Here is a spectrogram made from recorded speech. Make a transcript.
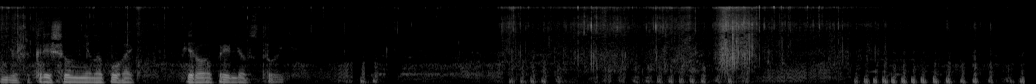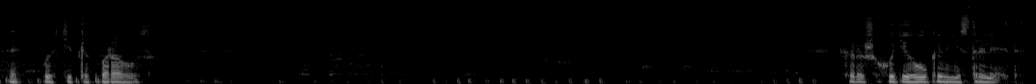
Ежик решил меня напугать. 1 апреля устроить. Пыхтит как паровоз. Хорошо, хоть иголками не стреляет.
